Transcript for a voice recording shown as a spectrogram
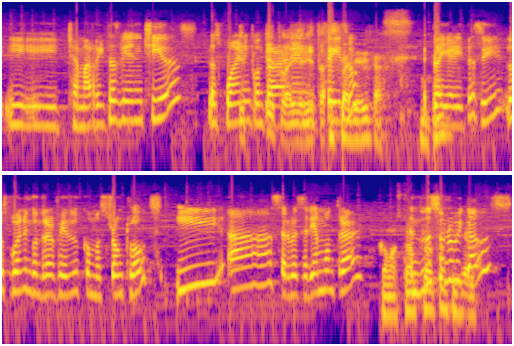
y chamarritas bien chidas. Los pueden Y- y encontrar en playeritas. Facebook. Playeritas. Playeritas, sí. Los pueden encontrar en Facebook como Strong Clothes. Y a Cervecería Montreal. Como están ¿En dónde están ubicados?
